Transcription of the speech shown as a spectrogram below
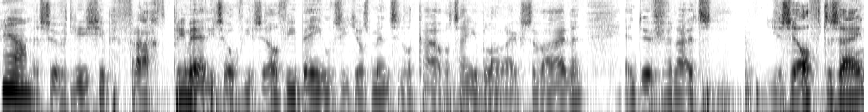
Ja. Uh, servant leadership vraagt primair iets over jezelf. Wie ben je? Hoe zit je als mens in elkaar? Wat zijn je belangrijkste waarden? En durf je vanuit jezelf te zijn,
